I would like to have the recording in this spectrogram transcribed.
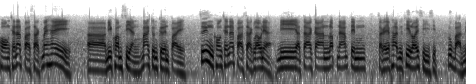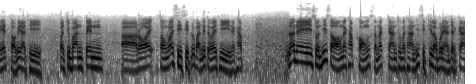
คลองชนาทป่าสักไม่ให้มีความเสี่ยงมากจนเกินไป ซึ่งคลองชนาทป่าสักเราเนี่ยมีอัตราการรับน้ำเต็มศักยภาพอยู่ที่ 140 ลูกบาศก์เมตร ต่อวินาที ปัจจุบันเป็นร้อย240 ลูกบาศก์เมตรต่อวินาทีนะครับ แล้วในส่วนที่2นะครับของสำนักงานชมทานที่ 10 ที่เราบริหารจัดการ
